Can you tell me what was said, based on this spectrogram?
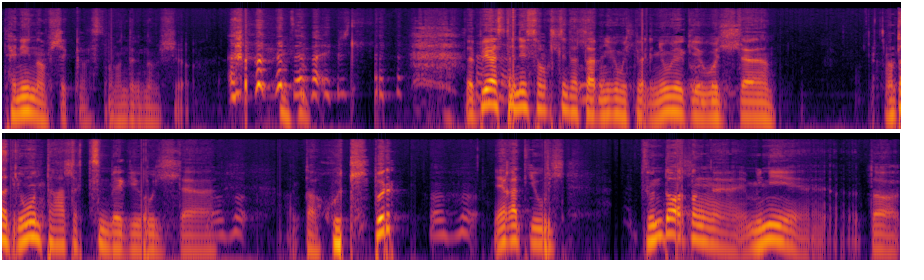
Таны ном шиг бас мундаг ном шүү. За баярлалаа. Би бас таны сургалтын талаар нэг юм хэлмээр. Юу яг гэвэл Надад юун таалагдсан бэ гэвэл одоо хөтөлбөр. Ягаад гэвэл зөндөө олон миний одоо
